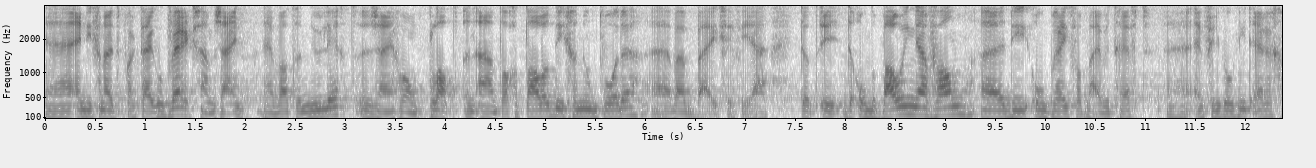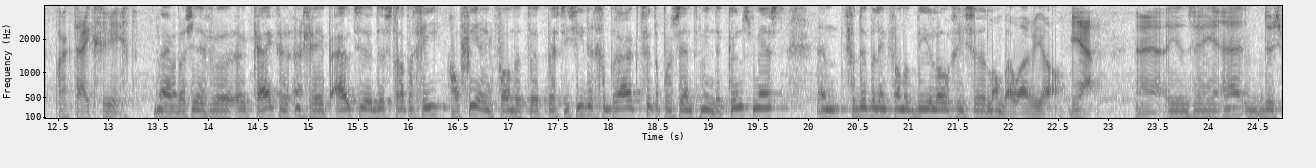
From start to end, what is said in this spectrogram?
uh, en die vanuit de praktijk ook werkzaam zijn. En wat er nu ligt, zijn gewoon plat een aantal getallen die genoemd worden, waarbij ik zeg van ja, dat is, de onderbouwing daarvan die ontbreekt wat mij betreft en vind ik ook niet erg praktijkgericht. Nee, want als je even kijkt, een greep uit de strategie, halvering van het pesticidengebruik, 20% minder kunstmest en verdubbeling van het biologische landbouwareaal. Ja, dus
